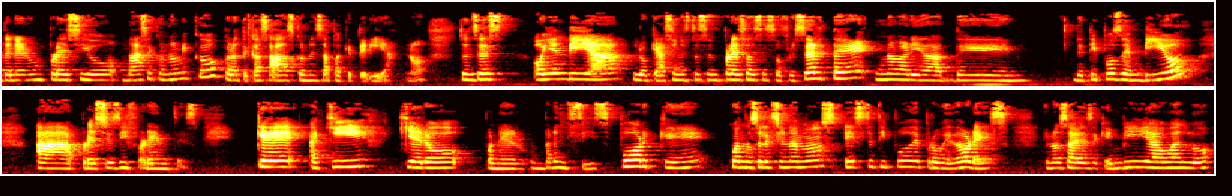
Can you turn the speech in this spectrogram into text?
tener un precio más económico, pero te casabas con esa paquetería, ¿no? Entonces, hoy en día lo que hacen estas empresas es ofrecerte una variedad de, de tipos de envío a precios diferentes. Que aquí quiero poner un paréntesis porque cuando seleccionamos este tipo de proveedores, que no sabes de qué envía o algo,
